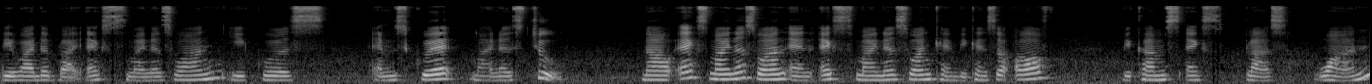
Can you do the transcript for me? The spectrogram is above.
divided by x minus 1 equals m squared minus 2 now x minus 1 and x minus 1 can be cancelled off becomes x plus 1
